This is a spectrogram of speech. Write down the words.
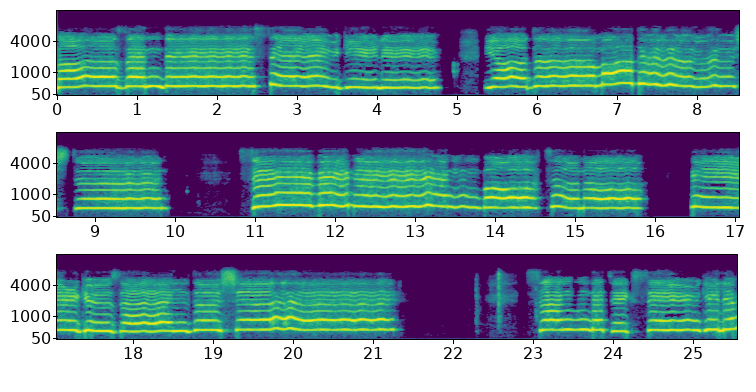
Nazen de sevgilim yadıma düştün Sevenin bahtına bir güzel düşer. Sen de tek sevgilim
